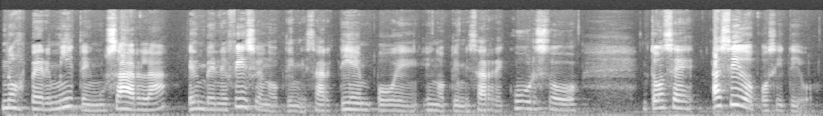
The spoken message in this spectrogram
nos permiten usarla en beneficio, en optimizar tiempo, en, en optimizar recursos. Entonces, ha sido positivo.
